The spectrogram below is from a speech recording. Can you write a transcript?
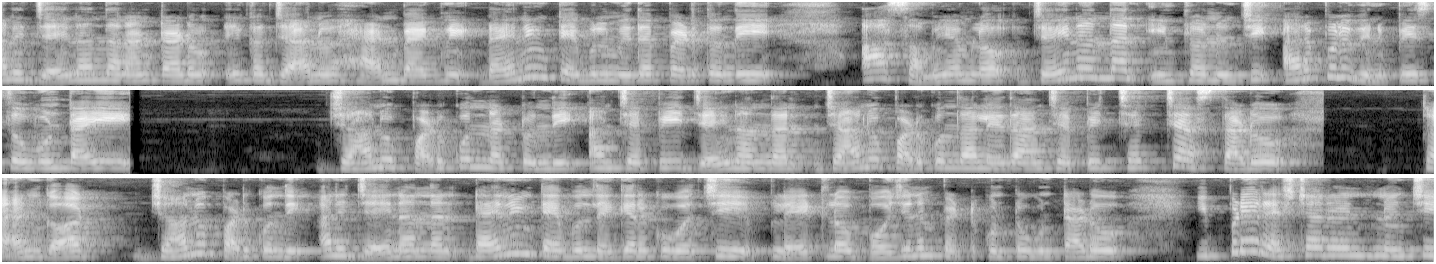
అని జయనందన్ అంటాడు. ఇక జాను హ్యాండ్ బ్యాగ్ని డైనింగ్ టేబుల్ మీద పెడుతుంది. ఆ సమయంలో జయనందన్ ఇంట్లో నుంచి అరుపులు వినిపిస్తూ ఉంటాయి. జాను పడుకున్నట్టుంది అని చెప్పి జయనందన్ జాను పడుకుందా లేదా అని చెప్పి చెక్ చేస్తాడు. థ్యాంక్ గాడ్ జాను పడుకుంది అని జయనందన్ డైనింగ్ టేబుల్ దగ్గరకు వచ్చి ప్లేట్లో భోజనం పెట్టుకుంటూ ఉంటాడు. ఇప్పుడే రెస్టారెంట్ నుంచి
